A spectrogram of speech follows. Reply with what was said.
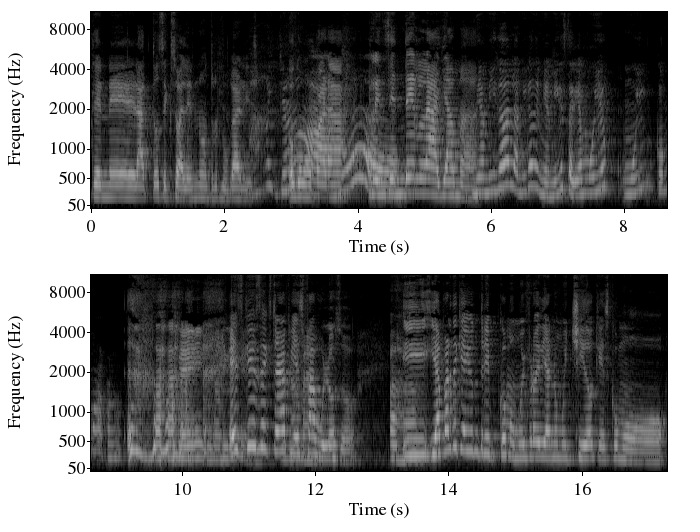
tener acto sexual en otros lugares. Ay, ya, o como para no. reencender la llama. Mi amiga, la amiga de mi amiga estaría muy, muy incómoda no Es que sex therapy es, fabuloso. Ajá. Y, y aparte que hay un trip como muy freudiano, muy chido, que es como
